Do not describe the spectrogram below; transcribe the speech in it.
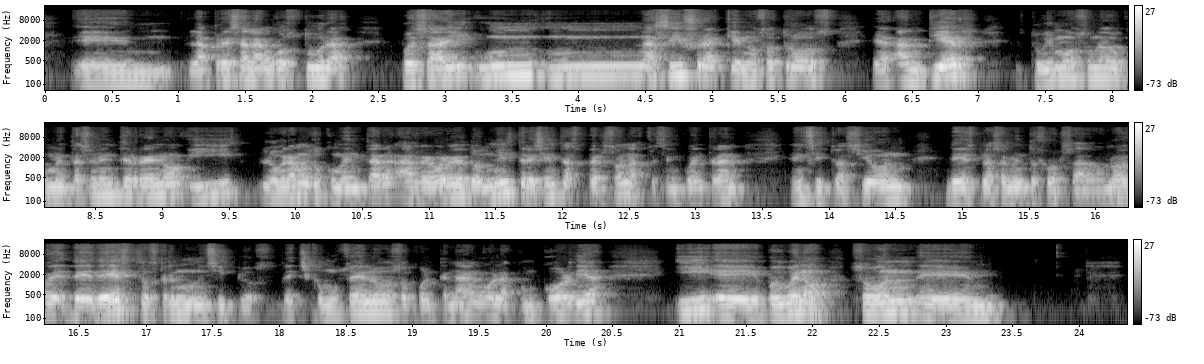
la presa Langostura, pues hay una cifra que nosotros, eh, antier, tuvimos una documentación en terreno y logramos documentar alrededor de 2.300 personas que se encuentran en situación de desplazamiento forzado, ¿no? De, de, estos tres municipios, de Chicomucelo, Socoltenango, La Concordia, y eh, pues bueno, son, eh,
